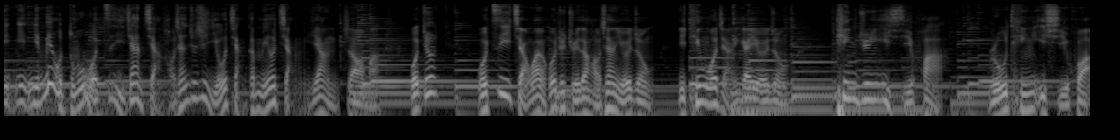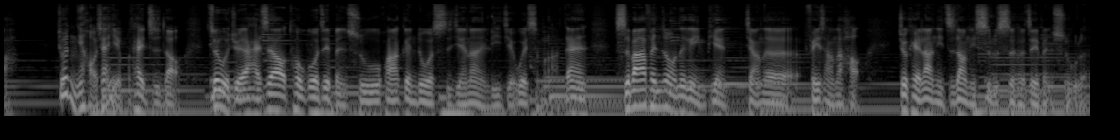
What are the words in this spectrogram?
你你你没有读，我自己这样讲，好像就是有讲跟没有讲一样，你知道吗？我就我自己讲完以后就觉得好像有一种，你听我讲应该有一种听君一席话，如听一席话，就你好像也不太知道，所以我觉得还是要透过这本书花更多的时间让你理解为什么了。但十八分钟的那个影片讲得非常的好。就可以让你知道你适不适合这本书了。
